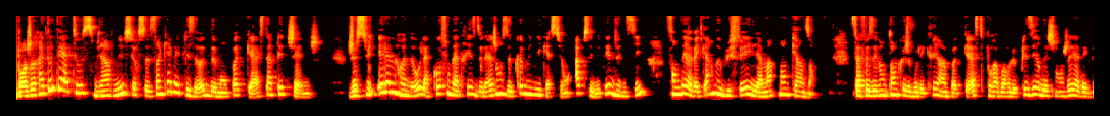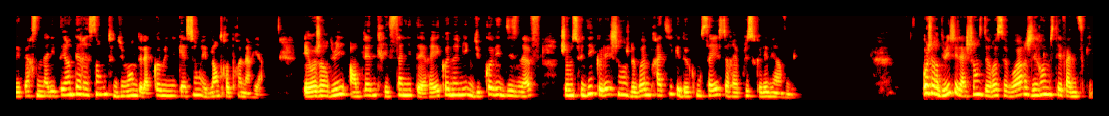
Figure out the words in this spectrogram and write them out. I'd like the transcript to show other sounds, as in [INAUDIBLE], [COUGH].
Bonjour à toutes et à tous, bienvenue sur ce cinquième épisode de mon podcast appelé Change. Je suis Hélène Renaud, la cofondatrice de l'agence de communication Absolute Agency, fondée avec Arnaud Buffet il y a maintenant 15 ans. Ça faisait longtemps que je voulais créer un podcast pour avoir le plaisir d'échanger avec des personnalités intéressantes du monde de la communication et de l'entrepreneuriat. Et aujourd'hui, en pleine crise sanitaire et économique du Covid-19, je me suis dit que l'échange de bonnes pratiques et de conseils serait plus que les bienvenus. Aujourd'hui, j'ai la chance de recevoir Jérôme Stefanski.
